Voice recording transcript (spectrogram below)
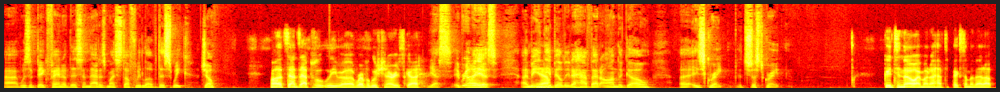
uh, was a big fan of this, and that is my stuff we love this week. Joe? Well, that sounds absolutely uh, revolutionary, Scott. Yes, it really I- is. I mean, Yeah. the ability to have that on the go uh, is great. It's just great. Good to know. I'm going to have to pick some of that up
